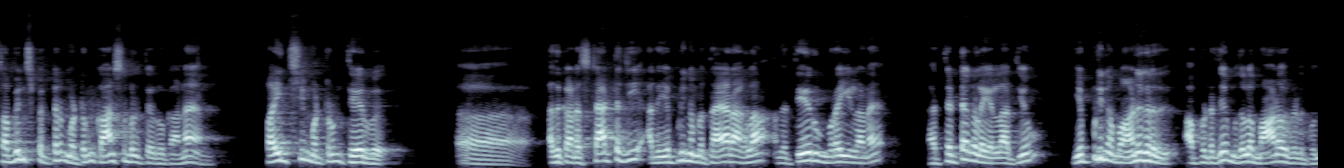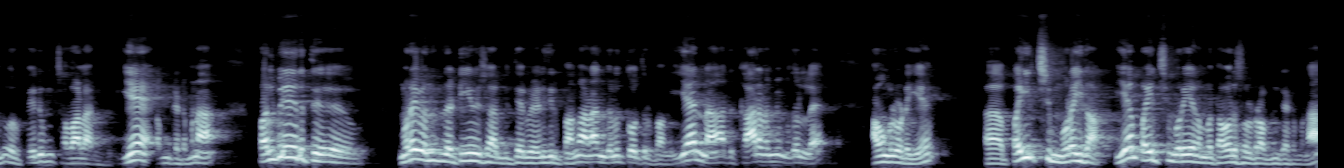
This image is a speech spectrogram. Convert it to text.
சப் இன்ஸ்பெக்டர் மற்றும் கான்ஸ்டபிள் தேர்வுக்கான பயிற்சி மற்றும் தேர்வு. அதுக்கான ஸ்ட்ராட்டஜி அதை எப்படி நம்ம தயாராகலாம் அந்த தேர்வு முறையிலான திட்டங்களை எல்லாத்தையும் எப்படி நம்ம அணுகிறது அப்படின்றதே முதல்ல மாணவர்களுக்கு வந்து ஒரு பெரும் சவாலாக இருக்குது. ஏன் அப்படின்னு கேட்டோம்னா பல்வேறு முறை வந்து இந்த டிஎன்எஸ்ஆர்பி தேர்வு எழுதியிருப்பாங்க. ஆனால் அந்த அளவுக்கு தோத்துருப்பாங்க. ஏன்னா அது காரணமே முதல்ல அவங்களுடைய பயிற்சி முறை தான் ஏன் பயிற்சி முறையை நம்ம தவறு சொல்கிறோம் அப்படின்னு கேட்டோம்னா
